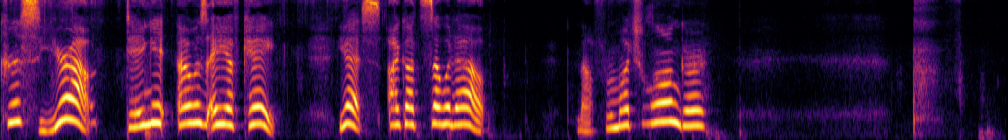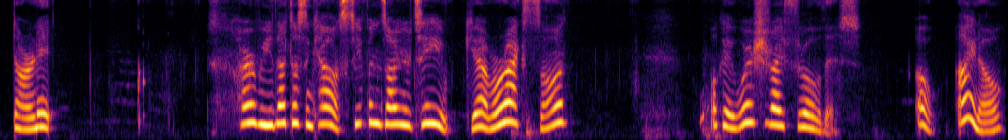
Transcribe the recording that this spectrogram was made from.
Chris, you're out. Dang it, I was AFK. Yes, I got someone out. Not for much longer. Darn it. Harvey, that doesn't count. Stephen's on your team. Yeah, Marak's son. Okay, where should I throw this? Oh, I know.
